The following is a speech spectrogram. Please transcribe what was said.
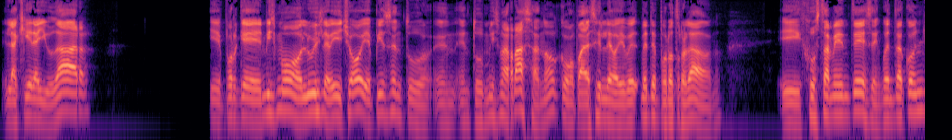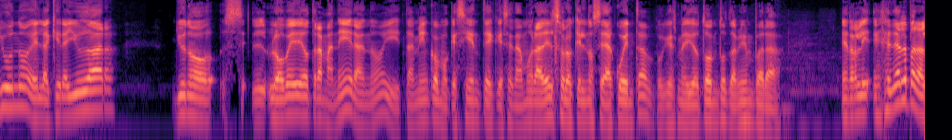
la quiere ayudar. Y porque el mismo Luis le había dicho, oye, piensa en tu, en, tu misma raza, ¿no? Como para decirle, oye, vete por otro lado, ¿no? Y justamente se encuentra con Juno, él la quiere ayudar, y uno lo ve de otra manera, ¿no? Y también como que siente que se enamora de él, solo que él no se da cuenta, porque es medio tonto también para... En, en general para,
